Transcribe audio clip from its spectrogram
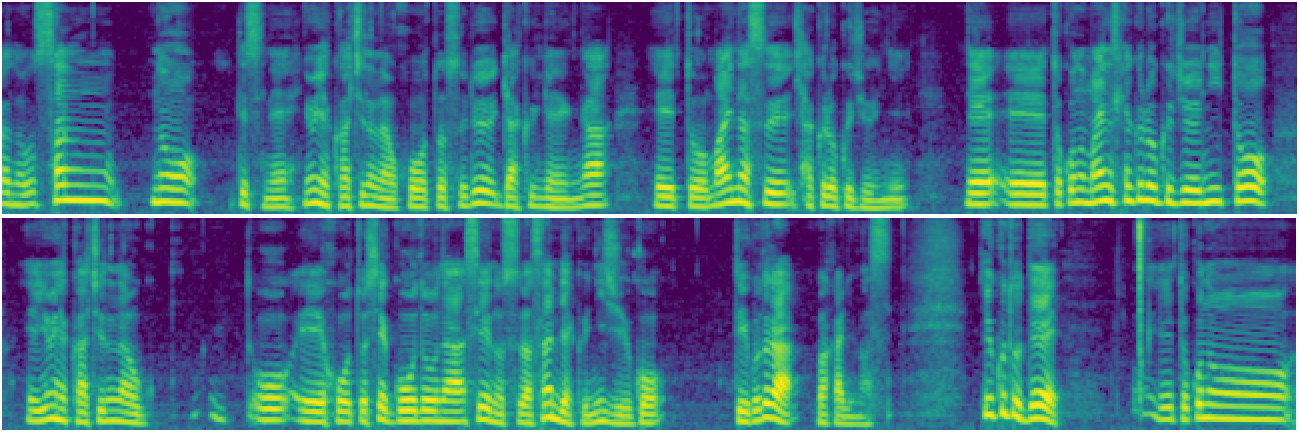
あの3のですね487を法とする逆減が、えー、とマイナス162で、えー、とこのマイナス162と487をを法として合同な正の数は325ということが分かります。ということで、えー、とこの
